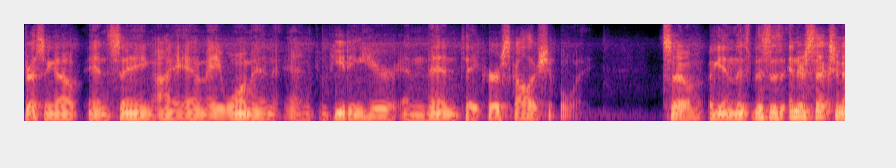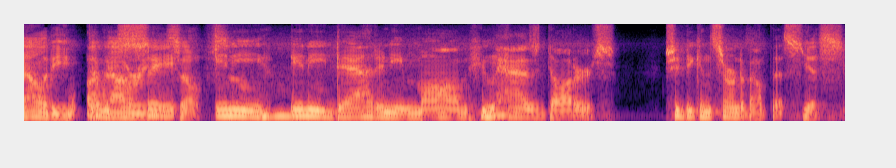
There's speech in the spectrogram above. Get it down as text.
dressing up and saying i am a woman and competing here and then take her scholarship away. So again this this is intersectionality I would devouring say itself so- any any dad, any mom who has daughters should be concerned about this. Yes.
